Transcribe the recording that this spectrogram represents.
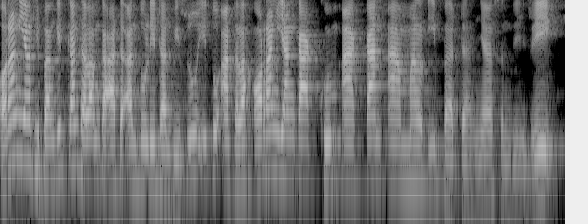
Orang yang dibangkitkan dalam keadaan tuli dan bisu itu adalah orang yang kagum akan amal ibadahnya sendiri.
